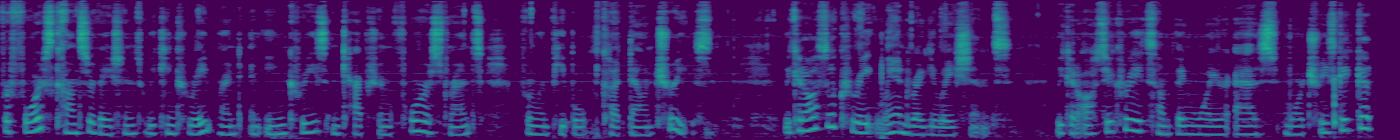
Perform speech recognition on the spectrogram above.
For forest conservation, we can create rent and increase in capturing forest rents from when people cut down trees. We could also create land regulations. We could also create something where as more trees get cut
